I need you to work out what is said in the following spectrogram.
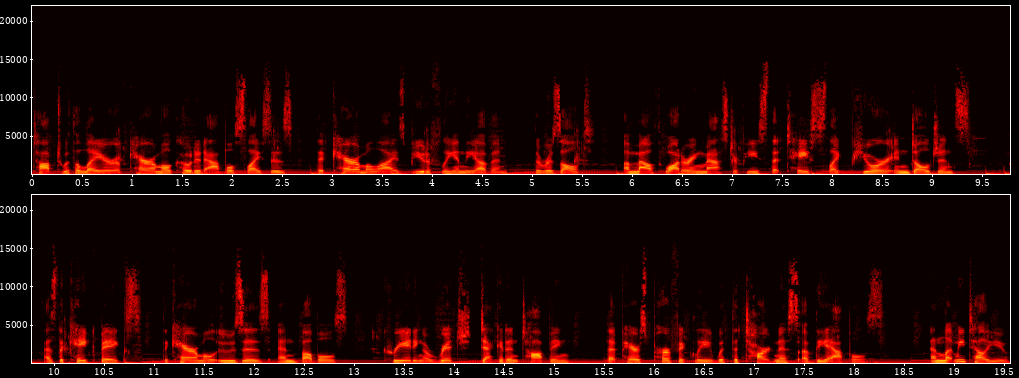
topped with a layer of caramel-coated apple slices that caramelize beautifully in the oven. The result? A mouth-watering masterpiece that tastes like pure indulgence. As the cake bakes, the caramel oozes and bubbles, creating a rich, decadent topping that pairs perfectly with the tartness of the apples. And let me tell you,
